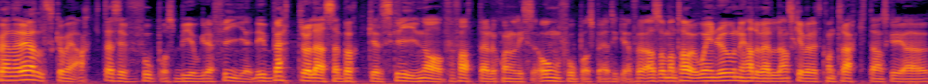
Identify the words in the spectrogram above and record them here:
generellt ska man ju akta sig för fotbollsbiografier. Det är bättre att läsa böcker skrivna av författare eller journalister om fotbollsspelare tycker jag. För alltså om man tar Wayne Rooney hade väl, han skrev väl ett kontrakt där han skulle göra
